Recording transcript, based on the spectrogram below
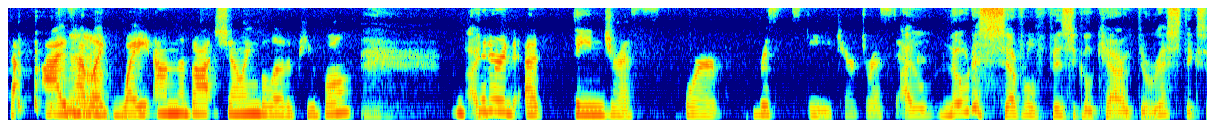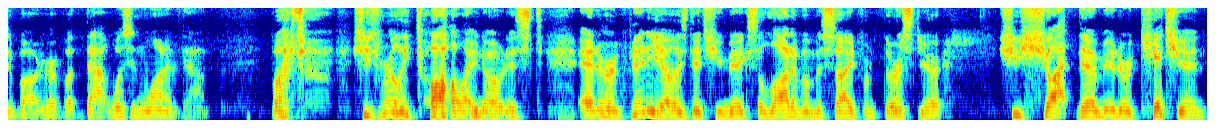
the eyes have like white on the bot showing below the pupil. I- Considered a dangerous or risky characteristic. I noticed several physical characteristics about her, but that wasn't one of them. But she's really tall, I noticed. And her videos that she makes, a lot of them aside from Thirstier, she shot them in her kitchen.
